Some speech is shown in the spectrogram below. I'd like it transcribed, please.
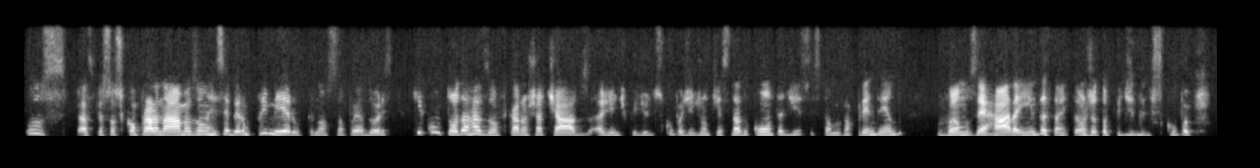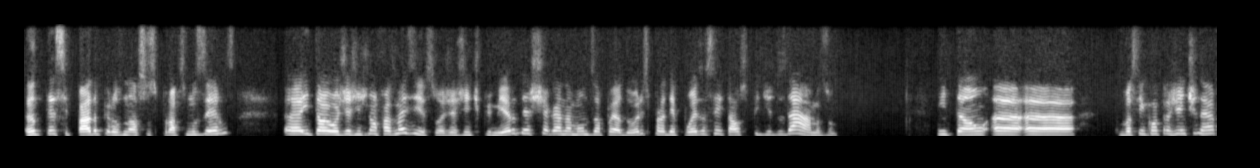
Os, as pessoas que compraram na Amazon receberam primeiro que nossos apoiadores, que com toda razão ficaram chateados. A gente pediu desculpa, a gente não tinha se dado conta disso, estamos aprendendo vamos errar ainda, tá? Então já estou pedindo desculpa antecipada pelos nossos próximos erros. Uh, então hoje a gente não faz mais isso. Hoje a gente primeiro deixa chegar na mão dos apoiadores para depois aceitar os pedidos da Amazon. Então uh, uh, você encontra a gente né,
